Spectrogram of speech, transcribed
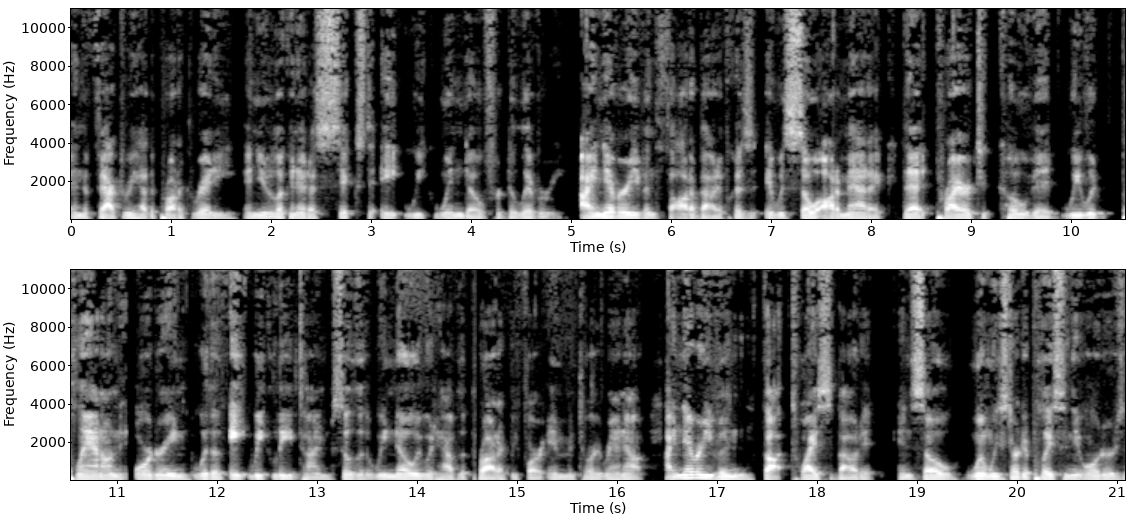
and the factory had the product ready and you're looking at a six to eight week window for delivery. I never even thought about it because it was so automatic that prior to COVID, we would plan on ordering with an eight week lead time so that we know we would have the product before our inventory ran out. I never even thought twice about it and so when we started placing the orders,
